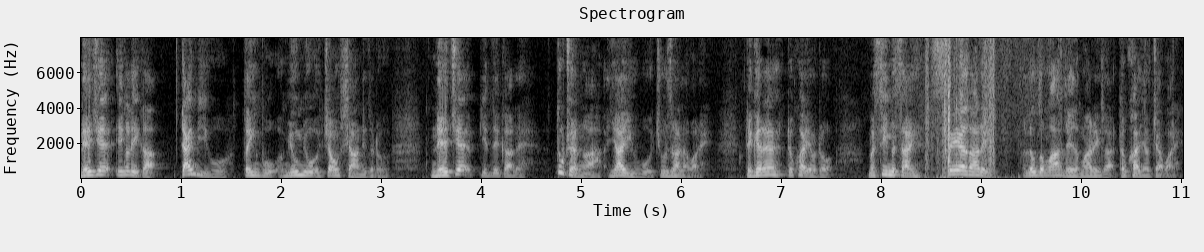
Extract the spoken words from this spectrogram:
နေကျအင်္ဂလိပ်ကတိုင်းပြည်ကိုသိမ်းဖို့အမျိုးမျိုးအကြောင်းရှာနေတယ်လို့နေကျပြည်သစ်ကလည်းသူ့ထံကအရယူဖို့ကြိုးစားလာပါတယ်တကယ်တမ်းဒုက္ခရောက်တော့ မစီမဆိုင်ဆဲရသားတွေအလုသမားလယ်သမားတွေကဒုက္ခရောက်ကြပါတယ်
